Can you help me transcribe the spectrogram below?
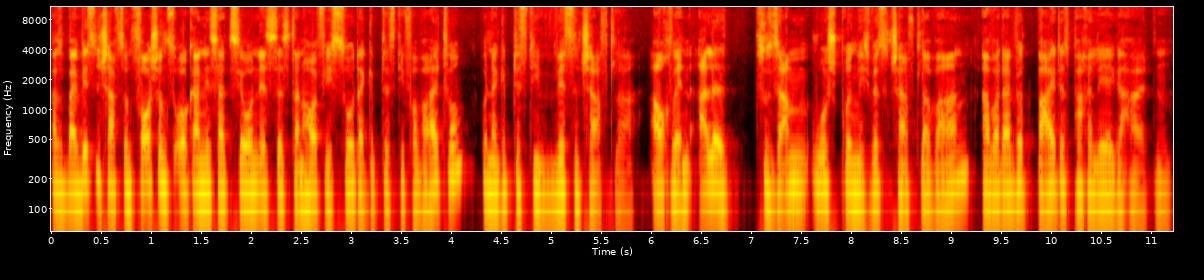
Also bei Wissenschafts- und Forschungsorganisationen ist es dann häufig so, da gibt es die Verwaltung und dann gibt es die Wissenschaftler. Auch wenn alle zusammen ursprünglich Wissenschaftler waren, aber da wird beides parallel gehalten.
